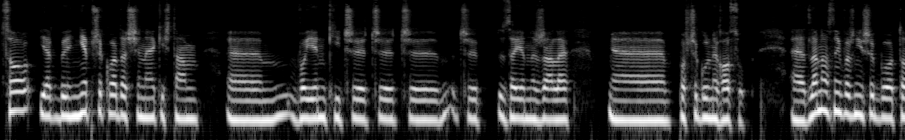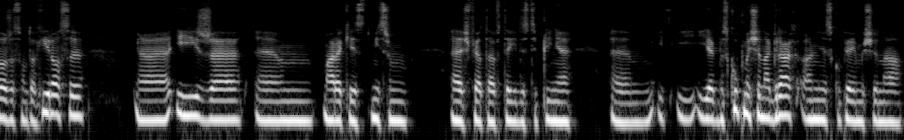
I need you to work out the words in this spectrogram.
co jakby nie przekłada się na jakieś tam wojenki czy, czy, czy, czy wzajemne żale e, poszczególnych osób. E, dla nas najważniejsze było to, że są to Hirosy e, i że Marek jest mistrzem e, świata w tej dyscyplinie i, i, i jakby skupmy się na grach, a nie skupiajmy się na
